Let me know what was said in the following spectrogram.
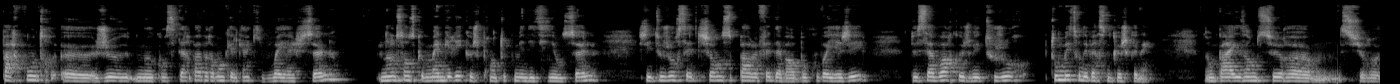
par contre, euh, je me considère pas vraiment quelqu'un qui voyage seul, dans le sens que malgré que je prends toutes mes décisions seule, j'ai toujours cette chance, par le fait d'avoir beaucoup voyagé, de savoir que je vais toujours tomber sur des personnes que je connais. Donc par exemple sur, euh, sur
